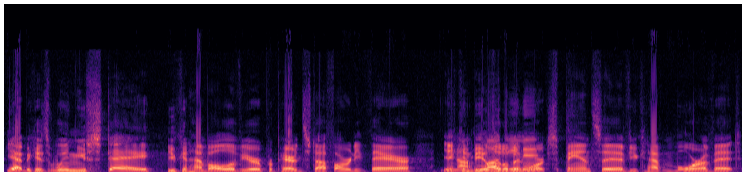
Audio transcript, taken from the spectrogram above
Yeah, because when you stay, you can have all of your prepared stuff already there. You're it can be a little bit lugging more expansive. You can have more of it.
